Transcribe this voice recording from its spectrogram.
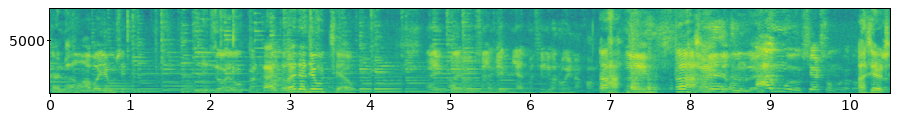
કાલ હા આવા એવું છે જો એવો કર કાલ તો રાજા જેવું જ છે આવું એ એ છેલ્લે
